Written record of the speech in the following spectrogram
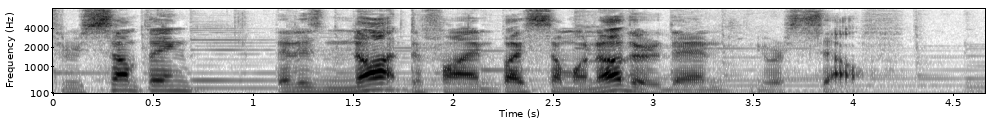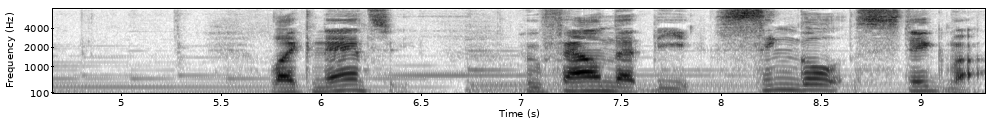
through something that is not defined by someone other than yourself. Like Nancy, who found that the single stigma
